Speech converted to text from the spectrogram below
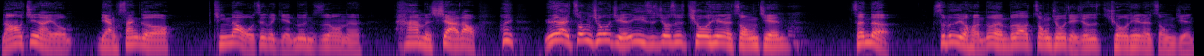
然后竟然有两三个哦，听到我这个言论之后呢，他们吓到，嘿，原来中秋节的意思就是秋天的中间，真的是不是有很多人不知道中秋节就是秋天的中间？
